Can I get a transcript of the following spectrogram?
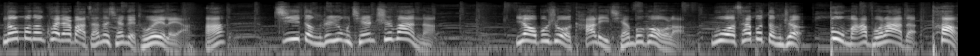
能不能快点把咱的钱给退了呀？啊，急等着用钱吃饭呢！要不是我卡里钱不够了，我才不等着不麻不辣的烫。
